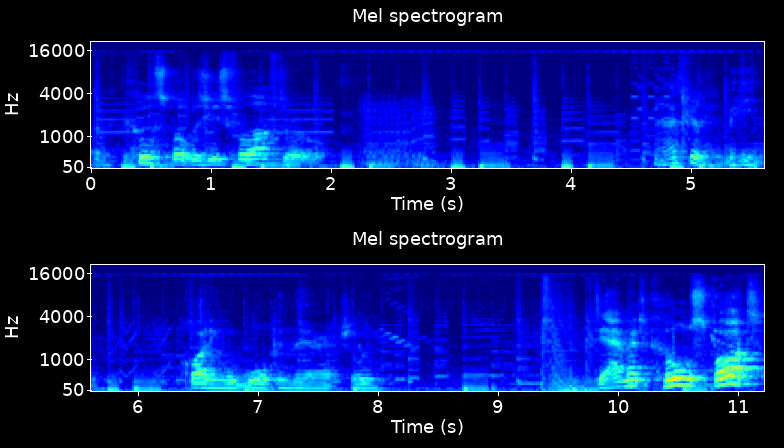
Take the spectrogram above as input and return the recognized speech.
That was good. Cool Spot was useful after all. Man, that's really mean. Hiding the warp in there, actually. Damn it, Cool Spot!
